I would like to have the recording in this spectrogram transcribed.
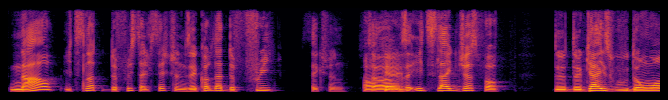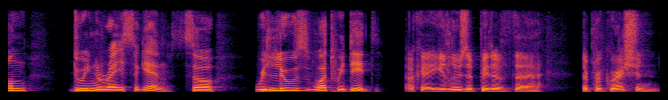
now it's not the freestyle section; they call that the free section. So Okay. the- it's like just for the the guys who don't want doing race again. So we lose what we did. Okay, you lose a bit of the the progression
